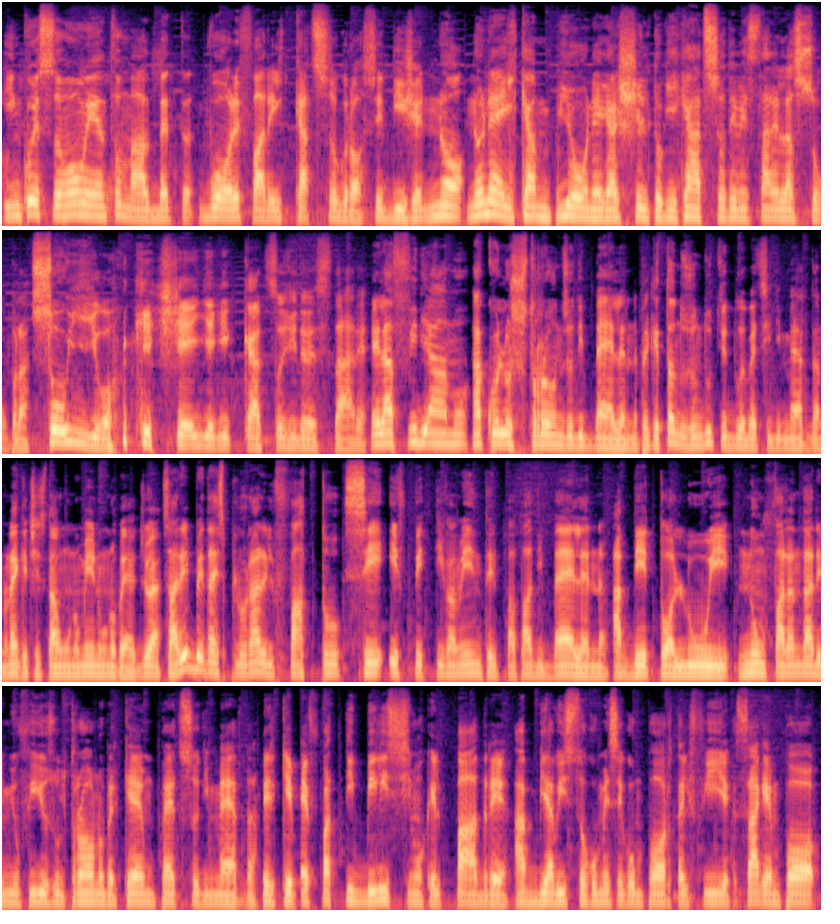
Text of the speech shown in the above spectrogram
In questo momento Malbet vuole fare il cazzo grosso e dice no, non è il campione che ha scelto chi cazzo deve stare là sopra. So io che sceglie chi cazzo ci deve deve stare. E la affidiamo a quello stronzo di Belen. Perché tanto sono tutti e due pezzi di merda. Non è che ci sta uno meno, uno peggio. Eh. Sarebbe da esplorare il fatto se effettivamente il papà di Belen ha detto a lui non far andare mio figlio sul trono perché è un pezzo di merda. Perché è fattibilissimo che il padre abbia visto come si comporta il figlio. Sa che è un po'...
